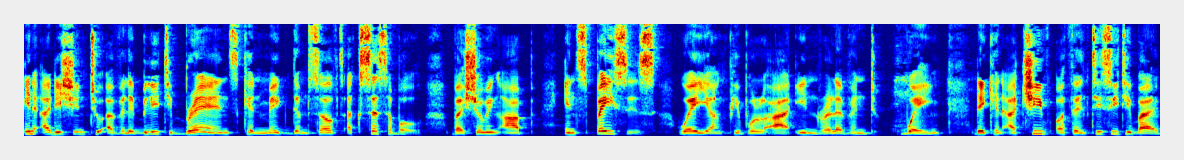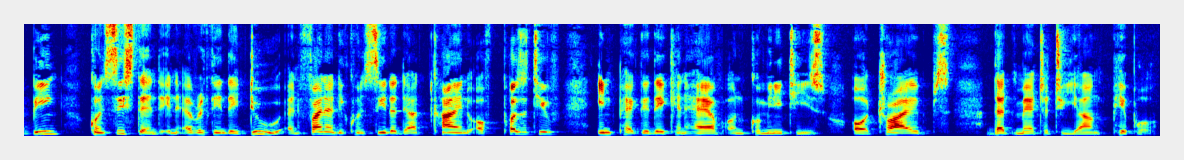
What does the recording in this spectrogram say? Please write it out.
In addition to availability, brands can make themselves accessible by showing up in spaces where young people are in relevant way. They can achieve authenticity by being consistent in everything they do and finally consider that kind of positive impact that they can have on communities or tribes that matter to young people.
